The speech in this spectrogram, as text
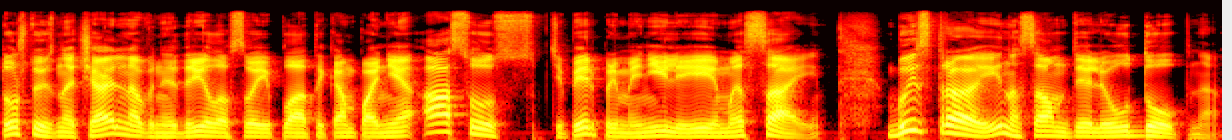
то, что изначально внедрила в свои платы компания Asus, теперь применили и MSI. Быстро и на самом деле удобно.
